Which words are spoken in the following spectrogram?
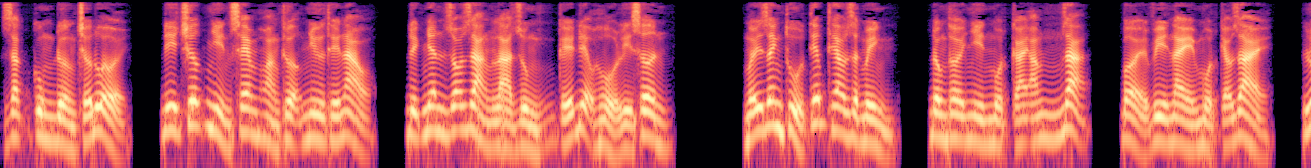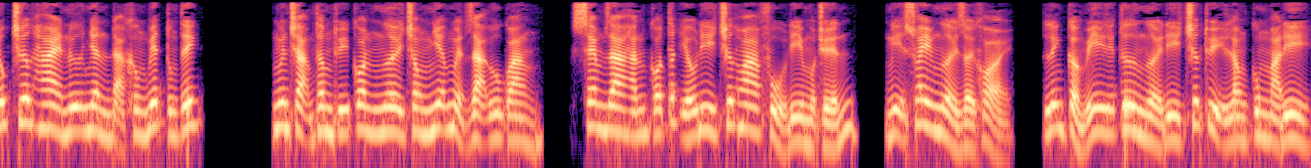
giặc cùng đường chớ đuổi, đi trước nhìn xem hoàng thượng như thế nào, địch nhân rõ ràng là dùng kế điệu hổ lý sơn. Mấy danh thủ tiếp theo giật mình, đồng thời nhìn một cái ám dạ, bởi vì này một kéo dài, lúc trước hai nữ nhân đã không biết tung tích. Nguyên trạm thâm thúy con ngươi trong nhiễm nguyệt dạ ưu quang, xem ra hắn có tất yếu đi trước hoa phủ đi một chuyến, nghị xoay người rời khỏi, linh cẩm y tư người đi trước thụy long cung mà đi,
